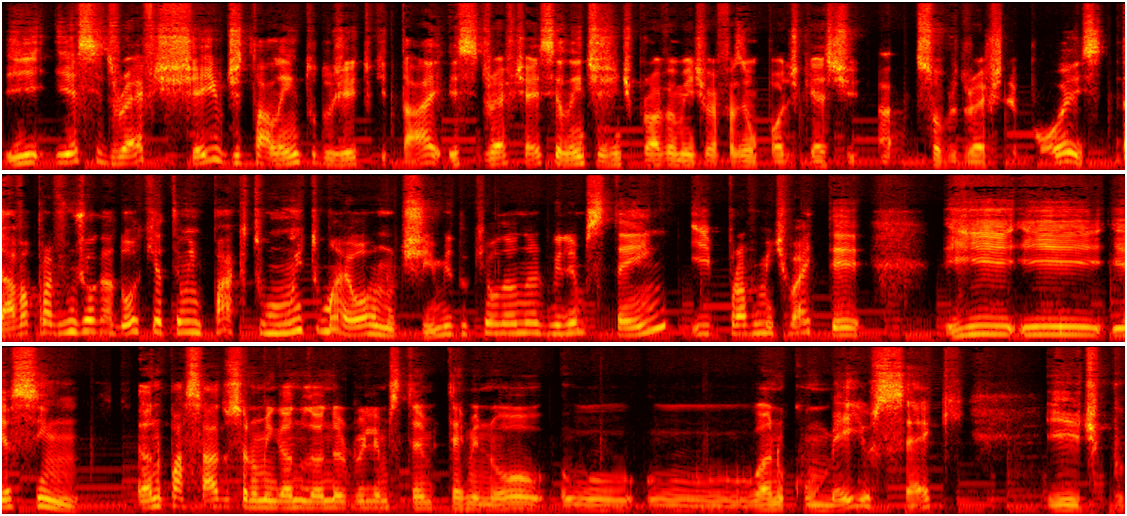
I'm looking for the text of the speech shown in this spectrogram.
E, e esse draft cheio de talento do jeito que tá, esse draft é excelente. A gente provavelmente vai fazer um podcast ah, sobre o draft depois. Dava pra vir um jogador que ia ter um impacto muito maior no time do que o Leonard Williams tem e provavelmente vai ter. E, e, e assim, ano passado, se eu não me engano, o Leonard Williams ter- terminou o, o ano com meio sec. E, tipo,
